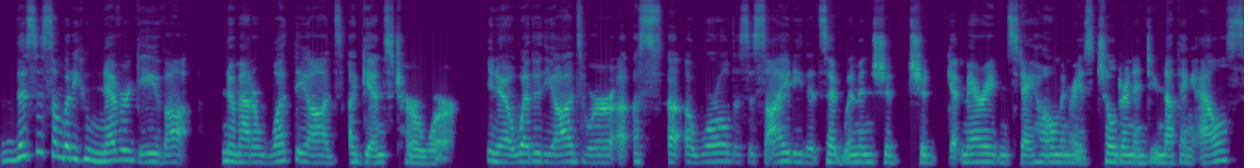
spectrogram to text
this is somebody who never gave up, no matter what the odds against her were you know whether the odds were a, a, a, world a society that said women should should get married and stay home and raise children and do nothing else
